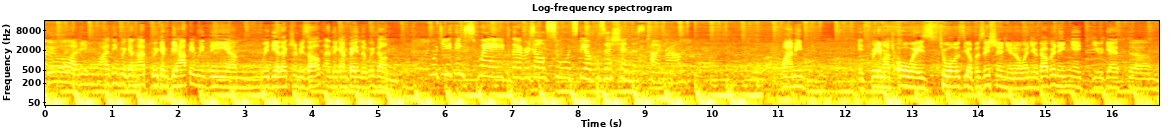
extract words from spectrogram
still, I mean, I think we can hap- we can be happy with the um, with the election result and the campaign that we've done. What do you think swayed the results towards the opposition this time round? Well, I mean, it's pretty much always towards the opposition. You know, when you're governing, it you get um,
